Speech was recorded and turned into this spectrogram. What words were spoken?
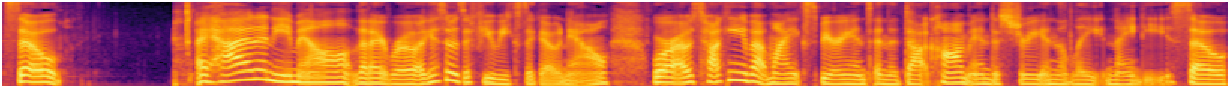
So I had an email that I wrote, I guess it was a few weeks ago now, where I was talking about my experience in the dot com industry in the late 90s. So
